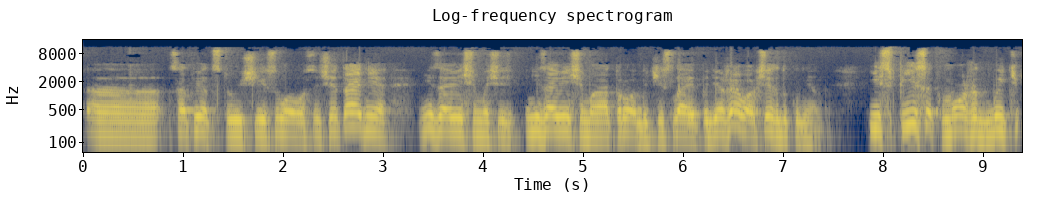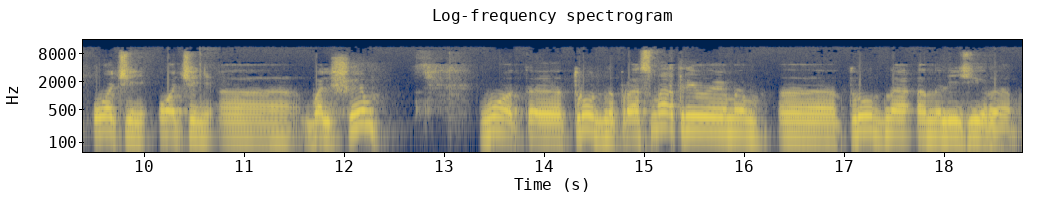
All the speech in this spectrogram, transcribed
соответствующие словосочетания независимо, независимо от рода, числа и падежа во всех документах. И список может быть очень-очень э, большим, вот, э, трудно просматриваемым, э, трудно анализируемым.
